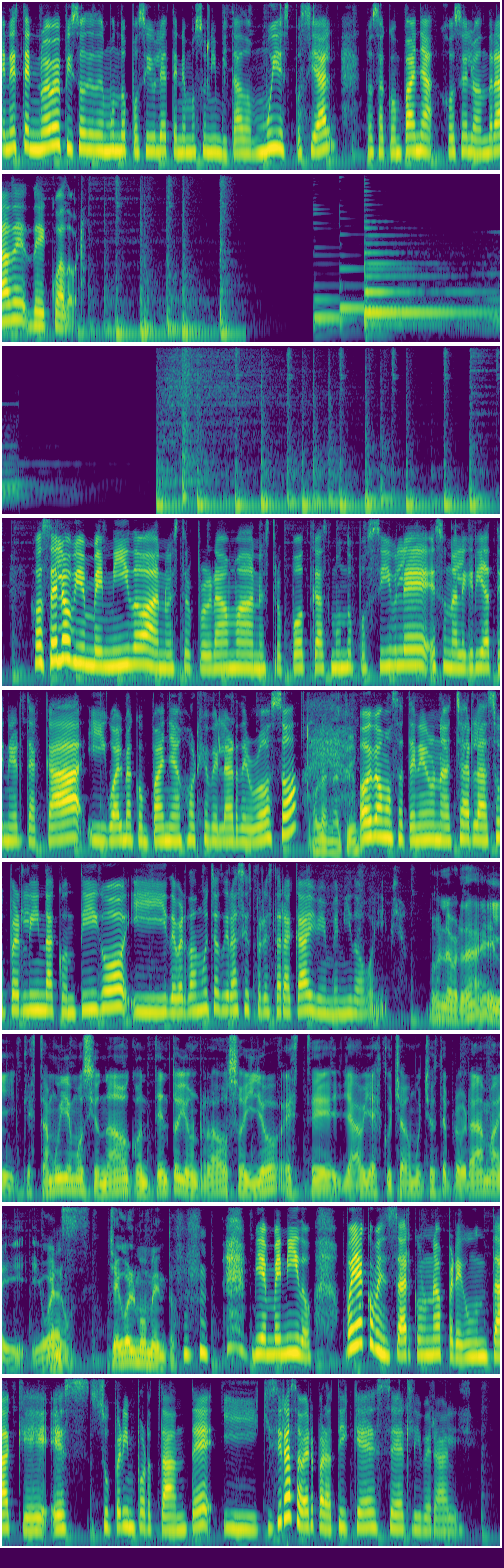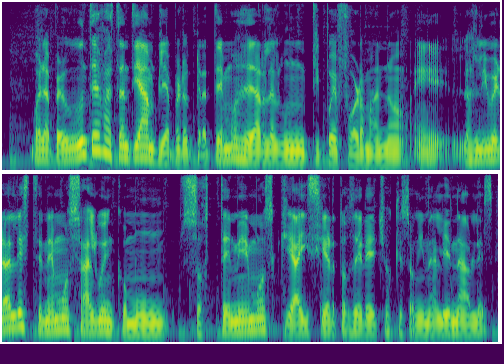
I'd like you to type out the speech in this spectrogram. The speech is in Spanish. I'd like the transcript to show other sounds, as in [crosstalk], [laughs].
En este nuevo episodio de Mundo Posible tenemos un invitado muy especial. Nos acompaña José Lo Andrade de Ecuador. Joselo, bienvenido a nuestro programa, a nuestro podcast Mundo Posible. Es una alegría tenerte acá. igual me acompaña Jorge Velarde Rosso. Hola Nati. Hoy vamos a tener una charla súper linda contigo y de verdad muchas gracias por estar acá y bienvenido a Bolivia. Bueno, la verdad, el que está muy emocionado, contento y honrado soy yo. Este, ya había escuchado mucho este programa y, bueno, llegó el momento. [laughs] Bienvenido. Voy a comenzar con una pregunta que es súper importante y quisiera saber para ti qué es ser liberal. Bueno, la pregunta es bastante amplia, pero tratemos de darle algún tipo de forma, ¿no? Eh, los liberales tenemos algo en común, sostenemos que hay ciertos derechos que son inalienables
